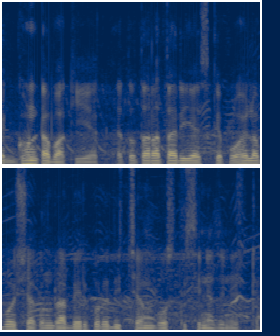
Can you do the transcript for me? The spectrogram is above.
এক ঘণ্টা বাকি। এত তাড়াতাড়ি আজকে পহেলা বৈশাখ ওনারা বের করে দিচ্ছে, আমি বুঝতেছি না জিনিসটা।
